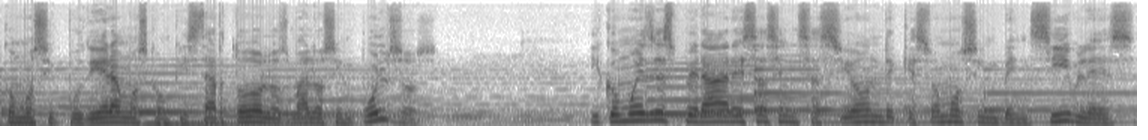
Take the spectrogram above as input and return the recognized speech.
como si pudiéramos conquistar todos los malos impulsos. Y como es de esperar esa sensación de que somos invencibles,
